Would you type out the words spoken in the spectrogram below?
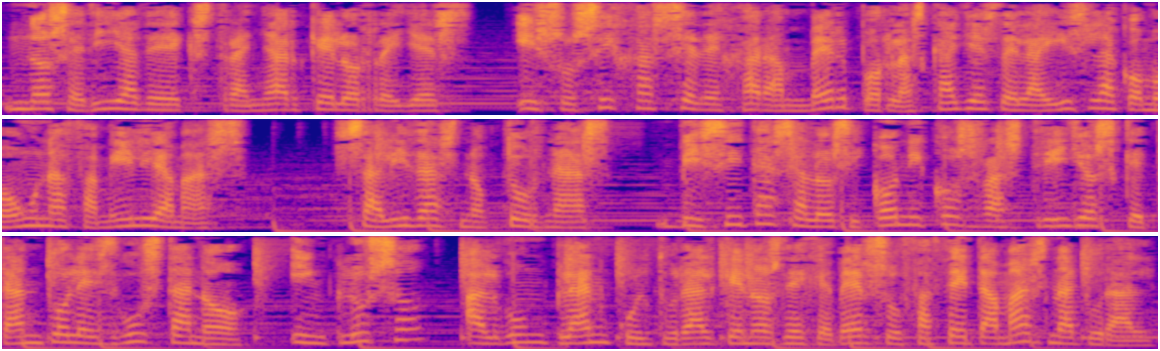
no sería de extrañar que los reyes, y sus hijas se dejaran ver por las calles de la isla como una familia más. Salidas nocturnas, visitas a los icónicos rastrillos que tanto les gustan o, incluso, algún plan cultural que nos deje ver su faceta más natural.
